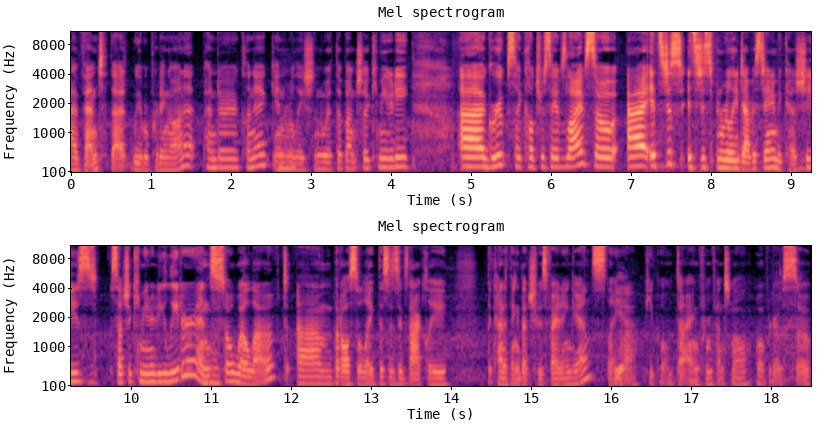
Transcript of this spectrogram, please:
event that we were putting on at Pender Clinic in relation with a bunch of community uh, groups like Culture Saves Lives. So uh, it's just it's just been really devastating because she's such a community leader and so well loved. Um, but also like this is exactly the kind of thing that she was fighting against, like Yeah. people dying from fentanyl overdose. So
